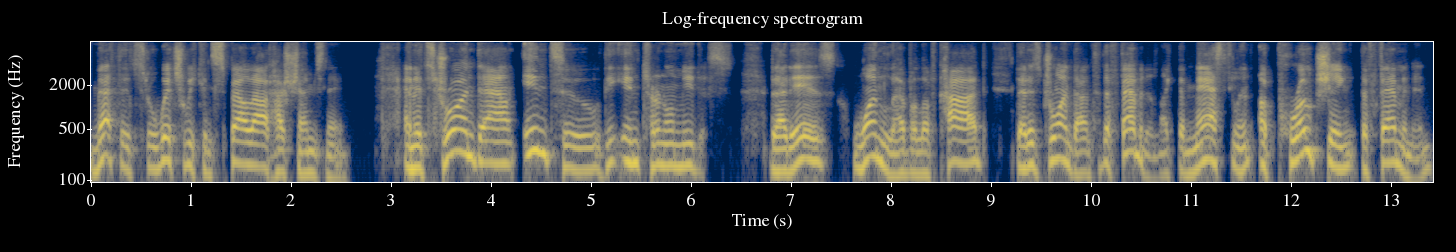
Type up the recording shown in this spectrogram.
methods through which we can spell out Hashem's name. And it's drawn down into the internal midas. That is one level of kad that is drawn down to the feminine, like the masculine approaching the feminine,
